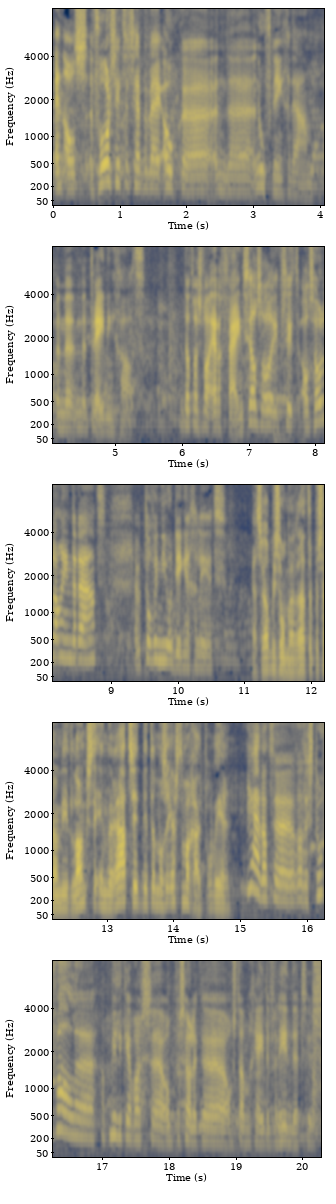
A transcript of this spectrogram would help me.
En als voorzitters hebben wij ook uh, een, uh, een, oefening gedaan, een, een, training gehad. Dat was wel erg fijn. Zelfs al ik zit al zo lang in de raad, heb ik toch weer nieuwe dingen geleerd. Het is wel bijzonder dat de persoon die het langste in de raad zit dit dan als eerste mag uitproberen. Ja, dat, uh, dat is toeval. Uh, want Mielike was uh, om persoonlijke omstandigheden verhinderd. Dus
